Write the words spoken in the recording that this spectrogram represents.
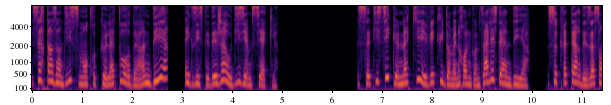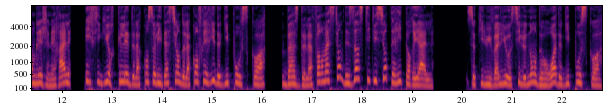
certains indices montrent que la tour de Andia existait déjà au Xe siècle. C'est ici que naquit et vécut Domenron González de Andia, secrétaire des assemblées générales et figure clé de la consolidation de la confrérie de Guipúzcoa, base de la formation des institutions territoriales, ce qui lui valut aussi le nom de roi de Guipúzcoa.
